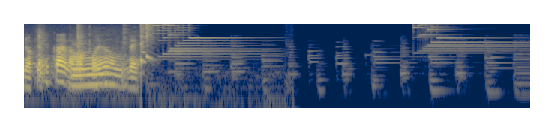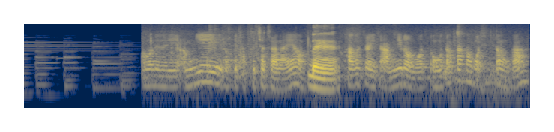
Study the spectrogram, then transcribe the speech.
이렇게 색깔 나왔고요. 음. 네. 아무래도 이 앞니에 이렇게 다 붙였잖아요. 네. 가급적 이제 앞니가 뭐 너무 딱딱한 거 싶던가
